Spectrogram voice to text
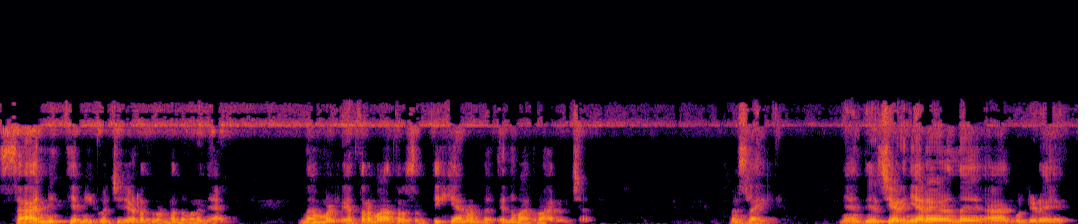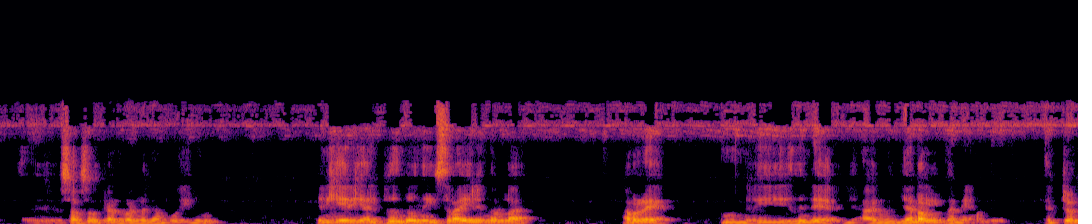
സാന്നിധ്യം ഈ കൊച്ചു കേരളത്തിലുണ്ടെന്ന് പറഞ്ഞാൽ നമ്മൾ എത്രമാത്രം ശ്രദ്ധിക്കാനുണ്ട് എന്ന് മാത്രം ആലോചിച്ചാൽ മനസ്സിലായില്ലേ? ഞാൻ തീർച്ചയായും ഞാൻ അന്ന് ആ കുട്ടിയുടെ ശവസംസ്കാരത്തിൽ പങ്കെടുക്കാൻ പോയിരുന്നു. എനിക്ക് അത്ഭുതം തോന്നി ഇസ്രായേലിൽ നിന്നുള്ള അവരുടെ ഈ ഇതിന്റെ ജനറൽ തന്നെയാണ്. വന്നത് ഏറ്റവും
